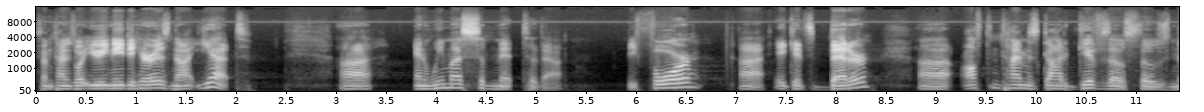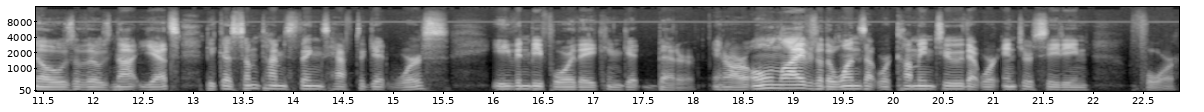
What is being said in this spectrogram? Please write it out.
Sometimes what you need to hear is not yet. Uh, and we must submit to that. Before uh, it gets better, uh, oftentimes God gives us those no's or those not yets because sometimes things have to get worse even before they can get better. And our own lives are the ones that we're coming to, that we're interceding for.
